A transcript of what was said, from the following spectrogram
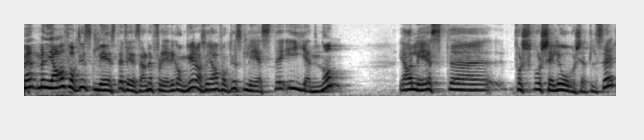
Men, men jeg har faktisk lest Efeserne flere ganger. Altså, jeg har faktisk lest det igjennom. Jeg har lest uh, fors- forskjellige oversettelser.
